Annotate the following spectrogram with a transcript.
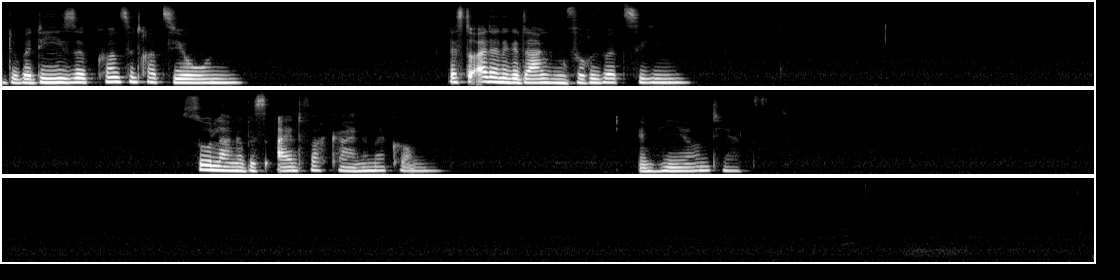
Und über diese Konzentration lässt du all deine Gedanken vorüberziehen. So lange, bis einfach keine mehr kommen. Im Hier und Jetzt.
